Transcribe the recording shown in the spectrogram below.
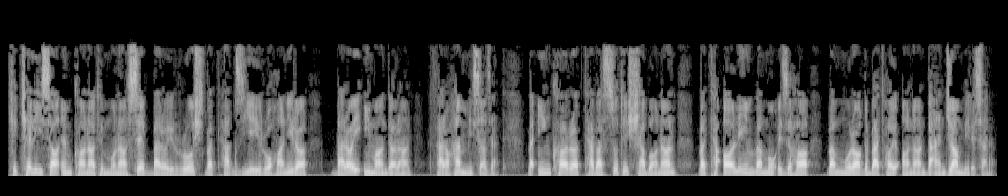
که کلیسا امکانات مناسب برای رشد و تغذیه روحانی را برای ایمانداران فراهم می‌سازد و این کار را توسط شبانان و تعالیم و موعظه ها و مراقبت های آنان به انجام میرساند.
